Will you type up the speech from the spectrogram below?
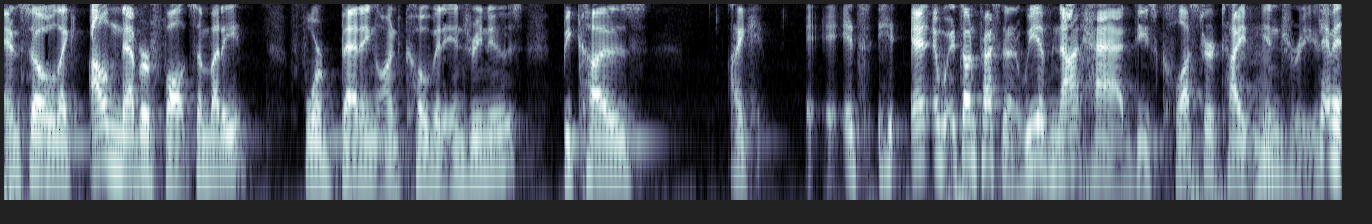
And so like I'll never fault somebody for betting on COVID injury news because like it's and it's unprecedented. We have not had these cluster type mm-hmm. injuries. Yeah, I mean,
